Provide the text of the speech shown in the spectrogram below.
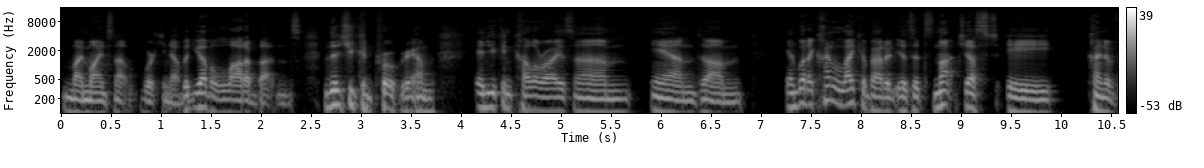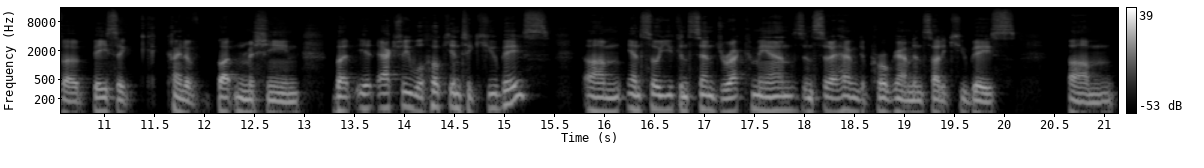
my mind's not working now, but you have a lot of buttons that you can program, and you can colorize them, and um, and what I kind of like about it is it's not just a kind of a basic kind of button machine, but it actually will hook into Cubase. Um, and so you can send direct commands instead of having to program inside of Cubase um,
